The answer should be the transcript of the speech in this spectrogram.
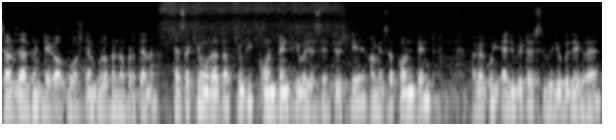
चार हज़ार घंटे का वॉच टाइम पूरा करना पड़ता है ना? ऐसा क्यों हो रहा था? क्योंकि कंटेंट की वजह से। तो इसलिए हमेशा कंटेंट अगर कोई एजुकेटर इस वीडियो को देख रहा है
